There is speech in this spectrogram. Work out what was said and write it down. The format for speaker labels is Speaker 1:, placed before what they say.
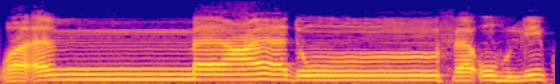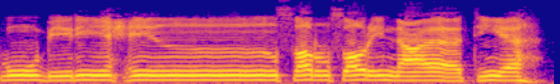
Speaker 1: وأما عاد فأهلكوا بريح صرصر عاتيه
